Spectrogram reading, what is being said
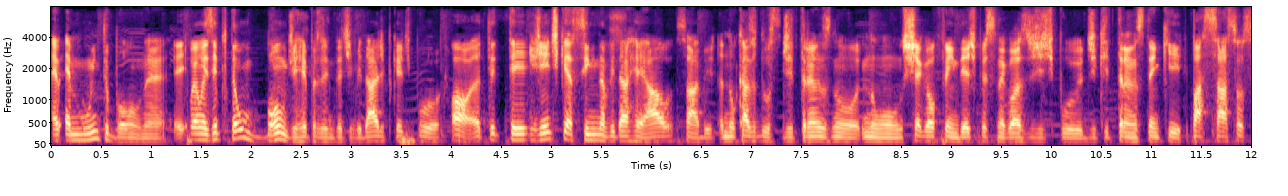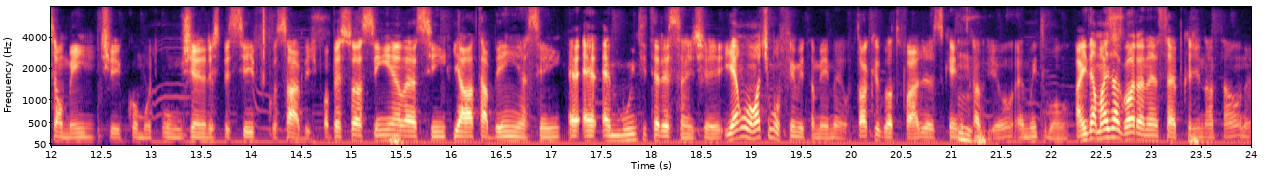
É, é muito bom, né? É é um exemplo tão bom de representatividade, porque, tipo, ó, te- tem, gente que é assim na vida real, sabe? No caso dos, de trans, no- não chega a ofender, tipo, esse negócio de, tipo, de que trans tem que passar socialmente como tipo, um gênero específico, sabe? Tipo, a pessoa assim, ela é assim, e ela tá bem assim. É, é- é muito interessante. E é um ótimo filme também, meu. Tokyo Godfathers, quem nunca viu, é muito bom. Ainda mais agora, né? Nessa época de Natal, né?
